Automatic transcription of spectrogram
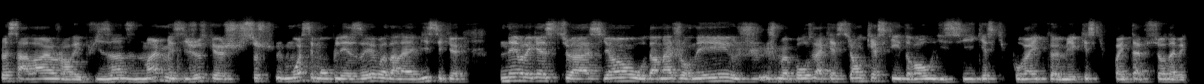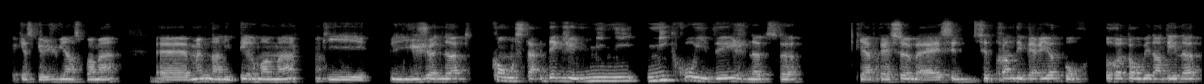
Là, ça a l'air genre épuisant dit de même, mais c'est juste que je- moi, c'est mon plaisir là, dans la vie, c'est que n'importe quelle situation ou dans ma journée, je, je me pose la question qu'est-ce qui est drôle ici, qu'est-ce qui pourrait être comique, qu'est-ce qui pourrait être absurde avec qu'est-ce que je vis en ce moment, euh, même dans les pires moments. Puis, je note constant. Dès que j'ai une mini micro idée, je note ça. Puis après ça, ben, c'est de prendre des périodes pour retomber dans tes notes,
